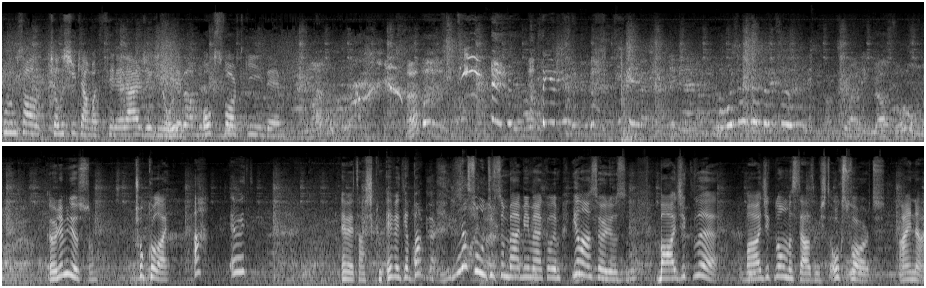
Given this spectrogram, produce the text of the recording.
kurumsal çalışırken bak senelerce giydim. Oxford giydim. Ha? Hayır. Biraz zor oldu galiba ya. Öyle mi diyorsun? Çok kolay. Ah evet. Evet aşkım. Evet ya bak nasıl unutursun ben benim ayakkabılarımı? Yalan söylüyorsun. Bağcıklı. Bağcıklı olması lazım işte. Oxford. Aynen.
